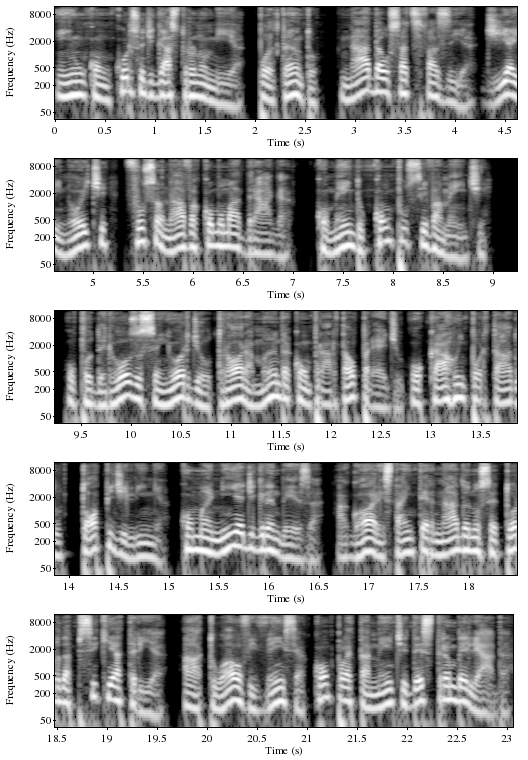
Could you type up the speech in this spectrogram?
em um concurso de gastronomia. Portanto, nada o satisfazia. Dia e noite funcionava como uma draga, comendo compulsivamente. O poderoso senhor de outrora manda comprar tal prédio, o carro importado top de linha, com mania de grandeza. Agora está internado no setor da psiquiatria, a atual vivência completamente destrambelhada.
